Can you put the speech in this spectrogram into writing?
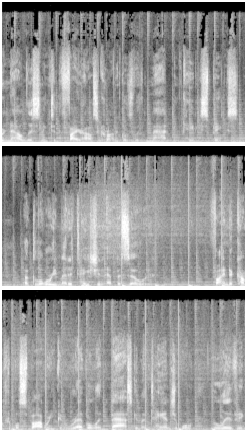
are now listening to the Firehouse Chronicles with Matt and Katie Spinks, a glory meditation episode. Find a comfortable spot where you can revel and bask in the tangible, living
